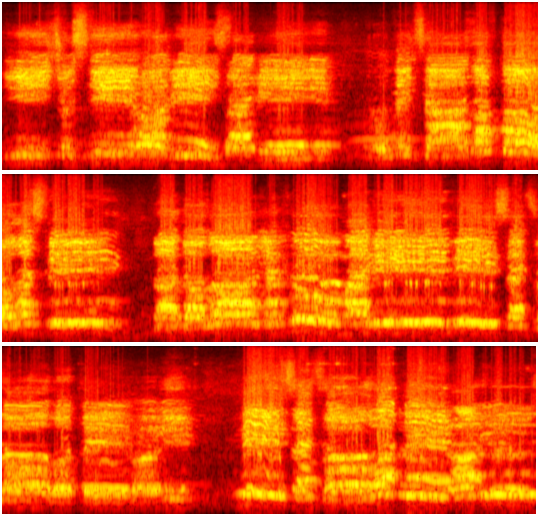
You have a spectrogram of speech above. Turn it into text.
Ніч у сніговій завії, крутиться довкола скрізь, на долонях у Марії місяць золотий горіх, місяць золотий горіх.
